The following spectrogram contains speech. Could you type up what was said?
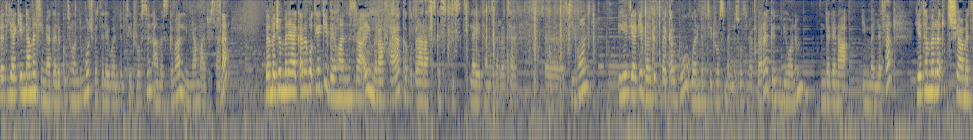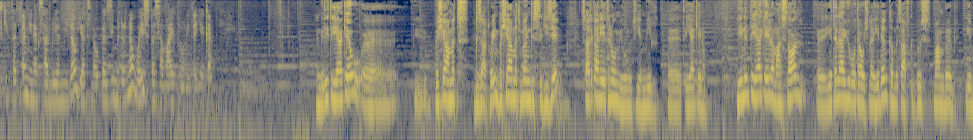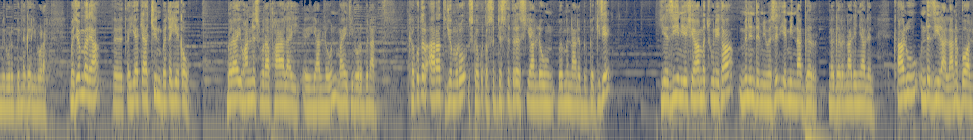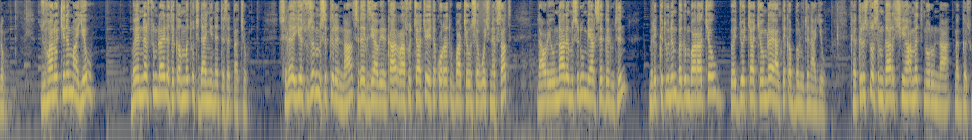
በጥያቄና መልስ የሚያገለግሉትን ወንድሞች በተለይ ወንድም ቴድሮስን አመስግኗል። እኛም አድርሰናል። በመጀመሪያ ያቀረበው ጥያቄ በዮሐንስ ራእይ ምዕራፍ 20 ከቁጥር 4 እስከ 6 ላይ የተመሰረተ ሲሆን ይሄ ጥያቄ በእርግጥ በቅርቡ ወንድም ቴድሮስ መልሶት ነበረ፣ ግን ቢሆንም እንደገና ይመለሳል። የተመረጡት ሺህ ዓመት እስኪፈጸም ይነግሳሉ የሚለው የት ነው? በዚህ ምድር ነው ወይስ በሰማይ ብሎ ነው የጠየቀን። እንግዲህ ጥያቄው በሺህ ዓመት ግዛት ወይም በሺህ ዓመት መንግስት ጊዜ ጻድቃን የት ነው የሚሆኑት የሚል ጥያቄ ነው። ይህንን ጥያቄ ለማስተዋል የተለያዩ ቦታዎች ላይ ሄደን ከመጽሐፍ ቅዱስ ማንበብ የሚኖርብን ነገር ይኖራል። መጀመሪያ ጠያቂያችን በጠየቀው በራዕይ ዮሐንስ ምዕራፍ 20 ላይ ያለውን ማየት ይኖርብናል። ከቁጥር አራት ጀምሮ እስከ ቁጥር ስድስት ድረስ ያለውን በምናነብበት ጊዜ የዚህን የሺህ ዓመት ሁኔታ ምን እንደሚመስል የሚናገር ነገር እናገኛለን። ቃሉ እንደዚህ ይላል፣ አነበዋለሁ። ዙፋኖችንም አየው፣ በእነርሱም ላይ ለተቀመጡት ዳኝነት ተሰጣቸው። ስለ ኢየሱስም ምስክርና ስለ እግዚአብሔር ቃል ራሶቻቸው የተቆረጡባቸውን ሰዎች ነፍሳት ለአውሬውና ለምስሉም ያልሰገዱትን ምልክቱንም በግንባራቸው በእጆቻቸውም ላይ ያልተቀበሉትን አየው። ከክርስቶስም ጋር ሺህ ዓመት ኖሩና ነገሱ።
